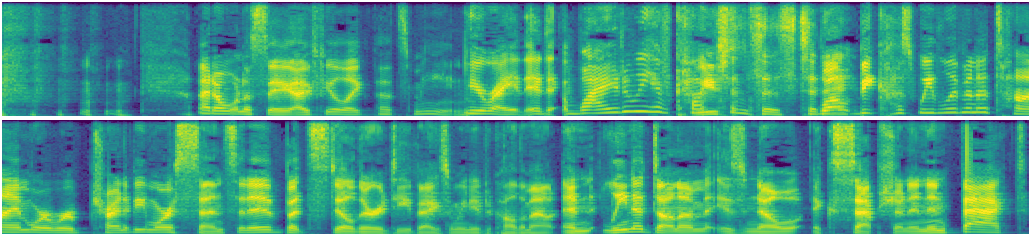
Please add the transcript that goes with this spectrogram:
I don't want to say. I feel like that's mean. You're right. It, why do we have consciences today? Well, because we live in a time where we're trying to be more sensitive, but still there are D-bags and we need to call them out. And Lena Dunham is no exception. And in fact,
